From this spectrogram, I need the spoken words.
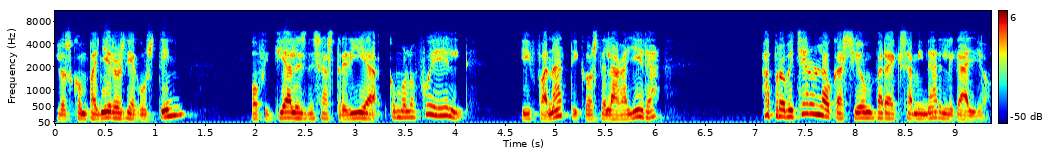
Los compañeros de Agustín, oficiales de sastrería como lo fue él, y fanáticos de la gallera, aprovecharon la ocasión para examinar el gallo.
